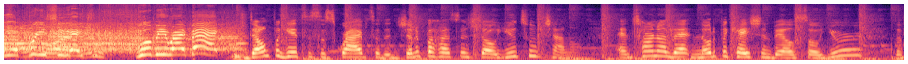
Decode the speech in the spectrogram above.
We appreciate you. We'll be right back. Don't forget to subscribe to the Jennifer Hudson Show YouTube channel and turn on that notification bell so you're the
